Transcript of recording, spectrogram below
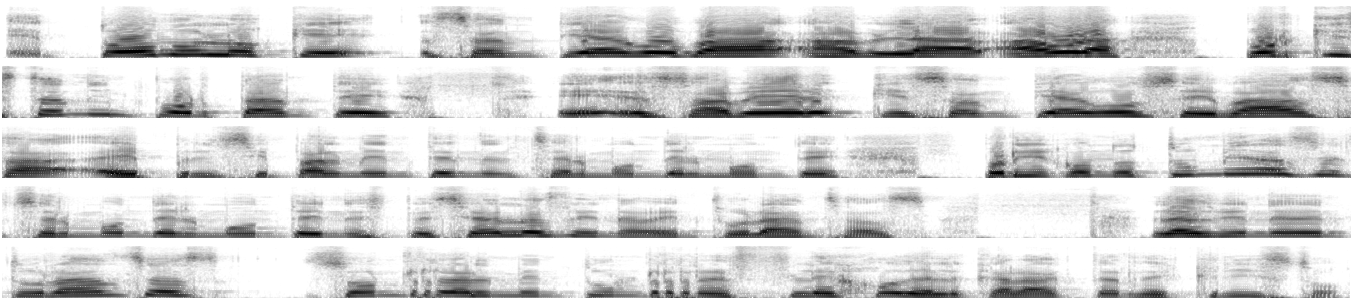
Eh, todo lo que Santiago va a hablar. Ahora, ¿por qué es tan importante eh, saber que Santiago se basa eh, principalmente en el Sermón del Monte? Porque cuando tú miras el Sermón del Monte, en especial las bienaventuranzas, las bienaventuranzas son realmente un reflejo del carácter de Cristo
